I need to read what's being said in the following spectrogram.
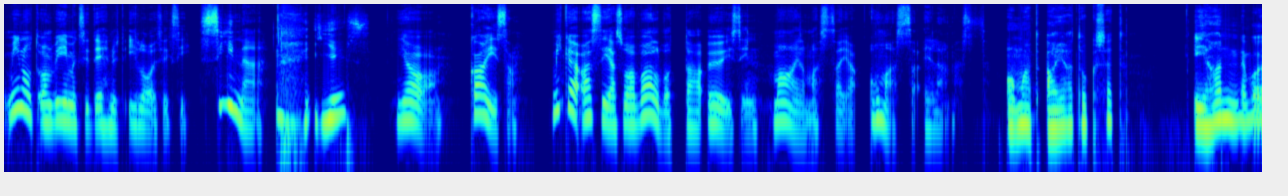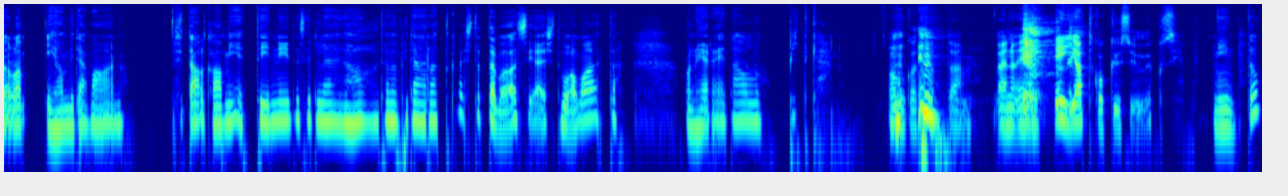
Minut on viimeksi tehnyt iloiseksi sinä. Yes. Joo. Kaisa, mikä asia sua valvottaa öisin maailmassa ja omassa elämässä? Omat ajatukset. Ihan, ne voi olla ihan mitä vaan. Sitten alkaa miettiä niitä silleen, että "Aa, tämä pitää ratkaista tämä asia. Ja sitten huomaa, että on hereillä ollut pitkään. Onko tota... Ai no ei, ei jatkokysymyksiä. Minttu,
